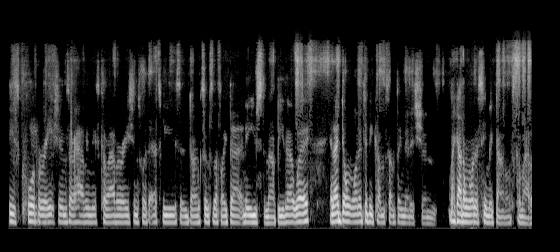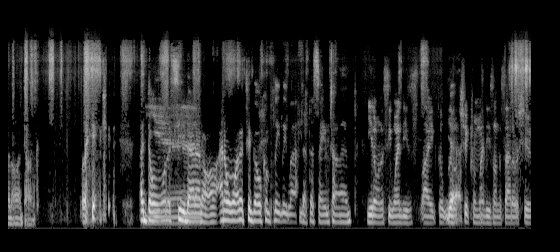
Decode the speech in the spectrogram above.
these corporations are having these collaborations with SBs and dunks and stuff like that, and it used to not be that way. And I don't want it to become something that it shouldn't. Like I don't want to see McDonald's collabing on a dunk. Like I don't want to see that at all. I don't want it to go completely left at the same time. You don't want to see Wendy's like the little Yeah. chick from Wendy's on the side of a shoe.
